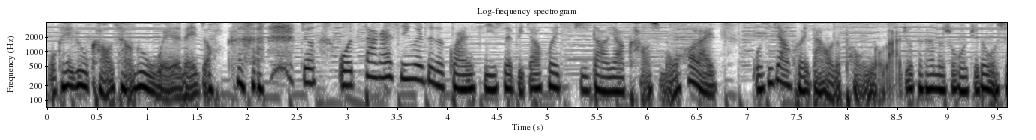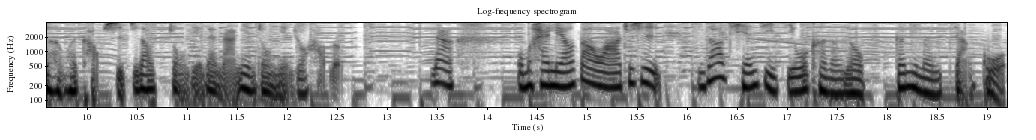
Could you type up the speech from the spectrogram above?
我可以入考场入围的那种。就我大概是因为这个关系，所以比较会知道要考什么。我后来我是这样回答我的朋友啦，就跟他们说，我觉得我是很会考试，知道重点在哪，念重点就好了。那我们还聊到啊，就是你知道前几集我可能有。跟你们讲过，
